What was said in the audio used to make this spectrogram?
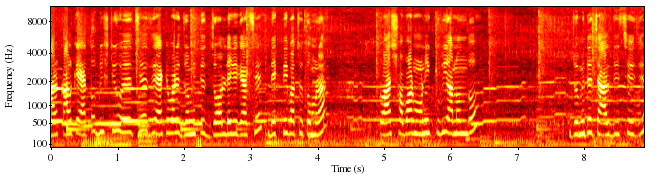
আর কালকে এত বৃষ্টি হয়েছে যে একেবারে জমিতে জল লেগে গেছে, দেখতেই পাচ্ছ তোমরা। তো আজ সবার মনে খুবই আনন্দ। জমিতে চাষ দিচ্ছে যে।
